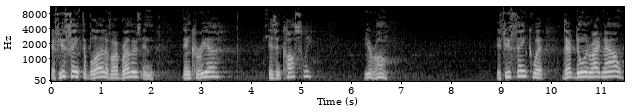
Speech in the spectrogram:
If you think the blood of our brothers in, in Korea isn't costly, you're wrong. If you think what they're doing right now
